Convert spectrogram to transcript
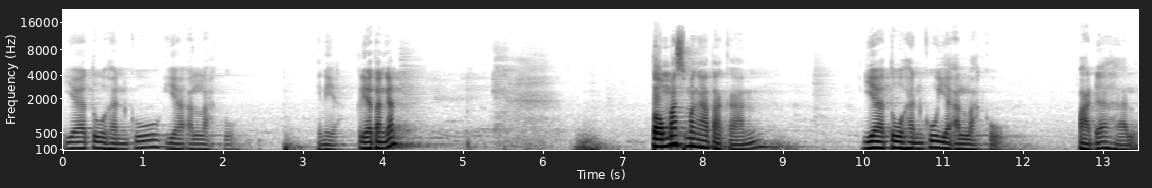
Ya Tuhanku ya Allahku. Ini ya. Kelihatan kan Thomas mengatakan, "Ya Tuhanku, ya Allahku." Padahal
